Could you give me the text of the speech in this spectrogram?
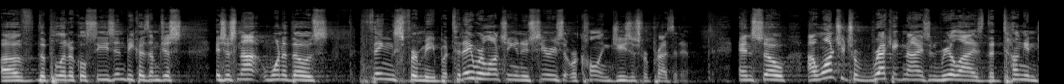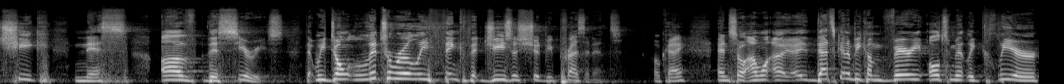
of the political season because i'm just it's just not one of those things for me. But today we're launching a new series that we're calling jesus for president. And so i want you to recognize and realize the tongue-in-cheekness of this series that we don't literally think that jesus should be president okay? And so i want uh, uh that's going to become very ultimately clear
